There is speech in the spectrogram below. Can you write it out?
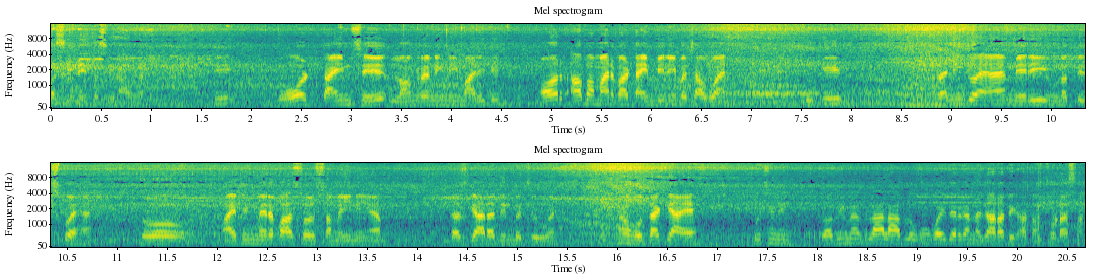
पसीने ही पसीना हो गया कि बहुत टाइम से लॉन्ग रनिंग नहीं मारी थी। और अब हमारे पास टाइम भी नहीं बचा हुआ है। क्योंकि रनिंग जो है मेरी उनतीस को है। तो आई थिंक मेरे पास तो समय ही नहीं है अब। दस ग्यारह दिन बचे हुए हैं। इसमें होता क्या है? कुछ नहीं। तो अभी मैं फ़िलहाल आप लोगों को इधर का नज़ारा दिखाता हूँ थोड़ा सा।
